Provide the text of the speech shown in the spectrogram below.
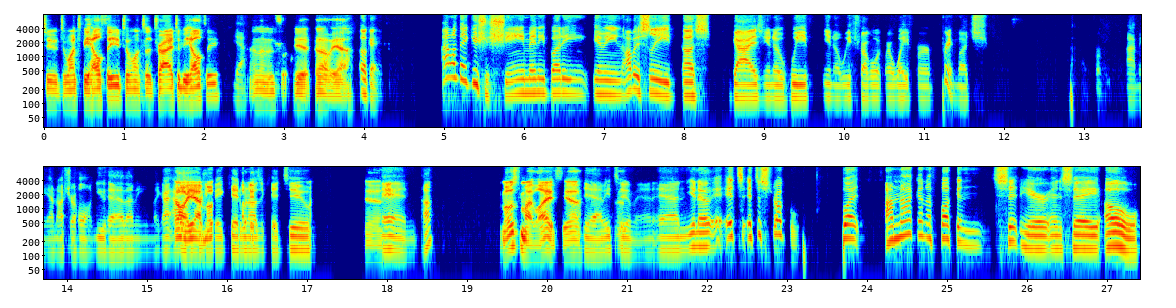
to to want to be healthy, to want to try to be healthy. Yeah. and then it's yeah, oh yeah, okay. I don't think you should shame anybody. I mean, obviously, us guys, you know, we've you know we've struggled with our weight for pretty much. For, I mean, I'm not sure how long you have. I mean, like I, I Oh, was yeah, a most- big kid when I was a kid too, yeah. and huh? Most of my life, yeah. Yeah, me too, man. And you know, it- it's it's a struggle, but I'm not gonna fucking sit here and say, oh,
